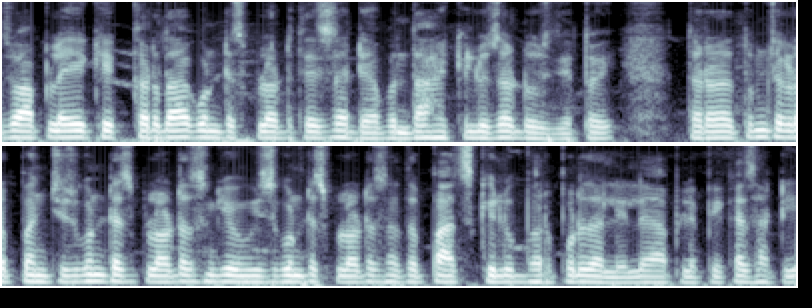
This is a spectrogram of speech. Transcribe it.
जो आपला एक एकर दहा गुंठेच प्लॉट त्याच्यासाठी आपण दहा किलोचा डोस देतो आहे तर तुमच्याकडे पंचवीस गुंठेच प्लॉट असेल किंवा वीस गुंठेच प्लॉट असेल तर पाच किलो भरपूर झालेलं आहे आपल्या पिकासाठी.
